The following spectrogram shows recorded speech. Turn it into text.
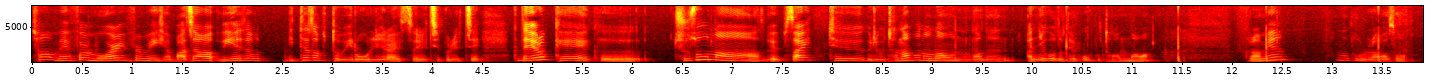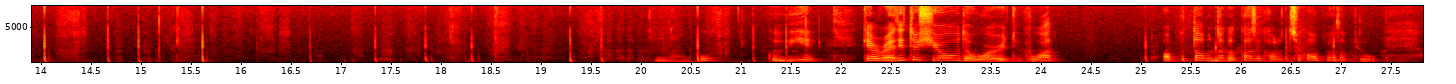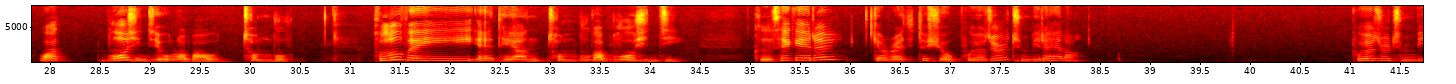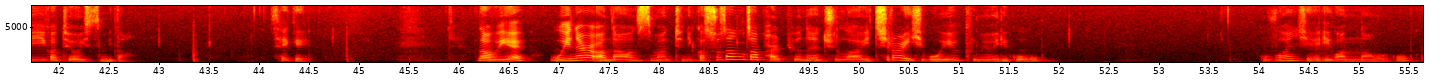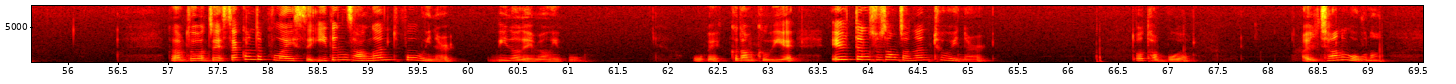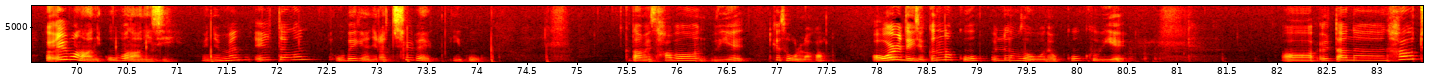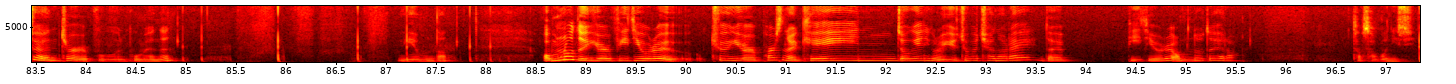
처음에 for more information 마지막 위에서 밑에서부터 위로 올리라 했어 일치 불일치. 근데 이렇게 그 주소나 웹사이트 그리고 전화번호 나온 거는 안 읽어도 되고 보통 안 나와. 그러면 하나 더 올라가서. 안 나오고 그 위에. get ready to show the world. what what부터 문장 끝까지 가로치고 앞에 화살표. what 무엇인지 about 전부. 블루베이에 대한 전부가 무엇인지. 그세 개를 get ready to show. 보여줄 준비를 해라. 보여줄 준비가 되어 있습니다. 세 개. 그다음 위에 winner announcement니까 수상자 발표는 July 7월 25일 금요일이고 오후 1시에 이거 안 나오고 그 다음 두 번째 second place 2등상은 for winner 위너 4명이고 500. 그 다음 그 위에 1등 수상자는 two winner. 또 다 뭐야? 아 일치하는 거구나. 그러니까 1번 아니 5번 아니지. 왜냐면 1등은 500이 아니라 700이고. 그 다음에 4번 위에 계속 올라가. 어월드 이제 끝났고 1, 2, 3, 4, 5번에 없고 그 위에. 어, 일단은 how to enter 부분 보면은 위에 문단. 업로드 your 비디오를 to your personal 개인적인 그런 유튜브 채널에 내 비디오를 업로드해라. 답 4번이지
